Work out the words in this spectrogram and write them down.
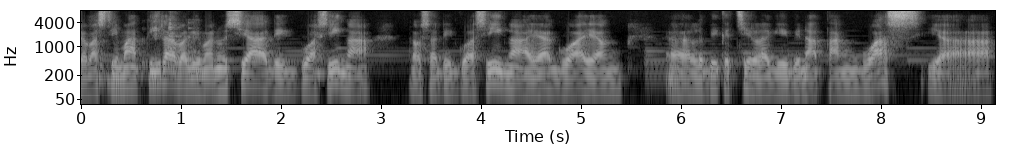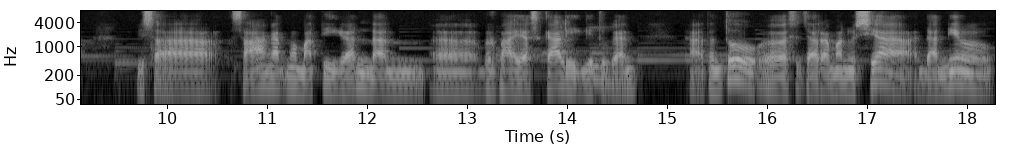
Udah pasti mati lah bagi manusia di gua singa, nggak usah di gua singa ya, gua yang uh, lebih kecil lagi binatang buas ya bisa sangat mematikan dan uh, berbahaya sekali gitu hmm. kan. Nah, tentu uh, secara manusia Daniel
